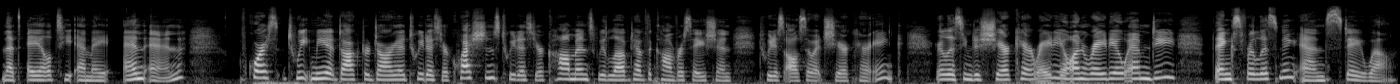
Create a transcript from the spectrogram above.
and that's A L T M A N N. Of course, tweet me at Dr. Daria. Tweet us your questions, tweet us your comments. We love to have the conversation. Tweet us also at ShareCare Inc. You're listening to ShareCare Radio on Radio MD. Thanks for listening and stay well.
